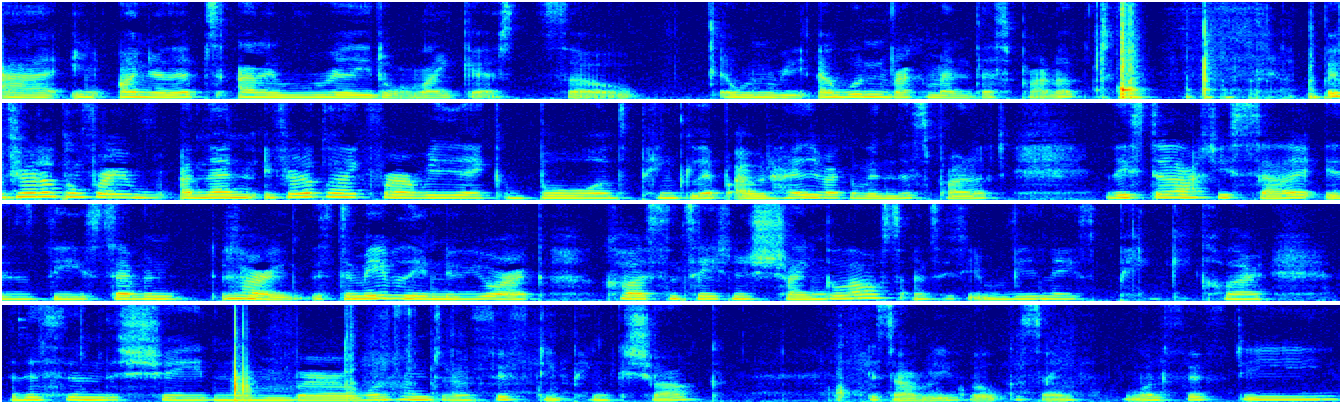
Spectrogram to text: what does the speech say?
uh, in, on your lips and I really don't like it. So I wouldn't really I wouldn't recommend this product. If you're looking for and then if you're looking like for a really like bold pink lip, I would highly recommend this product they still actually sell it is the seven sorry it's the Maybelline New York Color Sensation Shine Gloss and it's a really nice pinky color. And this is in the shade number 150 Pink Shock. It's not really focusing. 150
